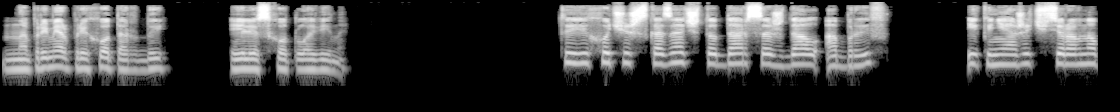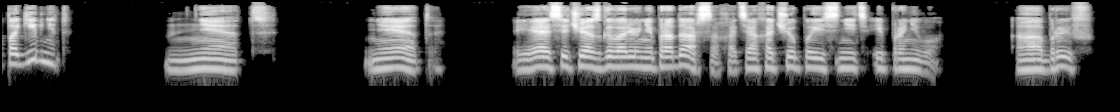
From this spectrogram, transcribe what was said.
Например, приход Орды или сход лавины. «Ты хочешь сказать, что Дарса ждал обрыв, и княжич все равно погибнет?» «Нет, нет. Я сейчас говорю не про Дарса, хотя хочу пояснить и про него. А обрыв?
